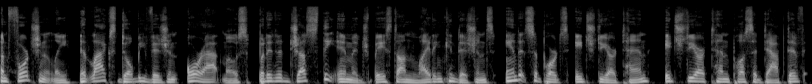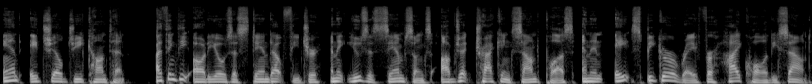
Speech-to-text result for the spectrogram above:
Unfortunately, it lacks Dolby Vision or Atmos, but it adjusts the image based on lighting conditions and it supports HDR10, HDR10 Plus adaptive, and HLG content. I think the audio is a standout feature and it uses Samsung's Object Tracking Sound Plus and an 8 speaker array for high quality sound.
